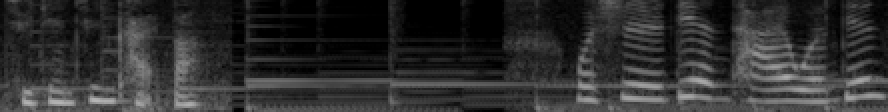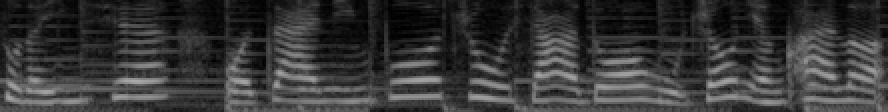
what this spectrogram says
去见俊凯吧。我是电台文编组的银缺，我在宁波，祝小耳朵五周年快乐。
